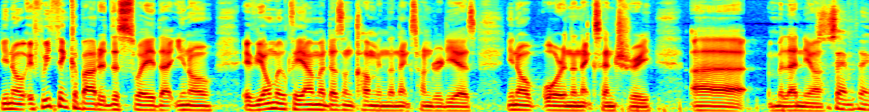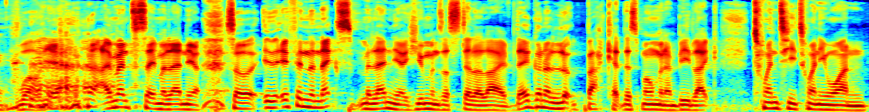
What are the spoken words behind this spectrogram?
You know, if we think about it this way that, you know, if Yom Al Qiyamah doesn't come in the next hundred years, you know, or in the next century, uh millennia. Same thing. Well, yeah, I meant to say millennia. So if in the next millennia humans are still alive, they're going to look back at this moment and be like, 2021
